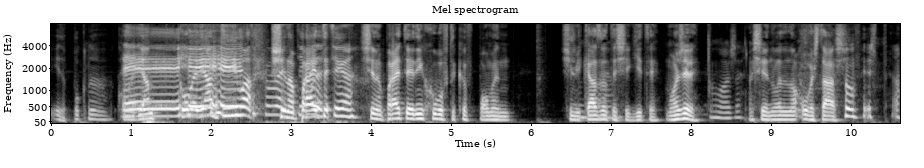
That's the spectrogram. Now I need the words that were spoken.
и да пукна. Комедиант, Е, комедианти има. стига, Ще стига, направите-. Ще направите един хубав такъв помен. Ще ми казвате шегите. Може ли? Може. Ще е едно, едно обещаваш. Обещавам.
